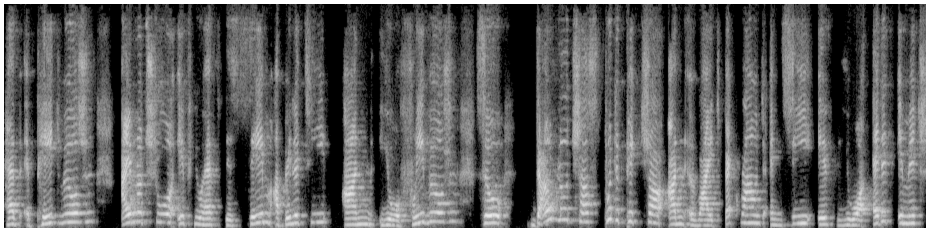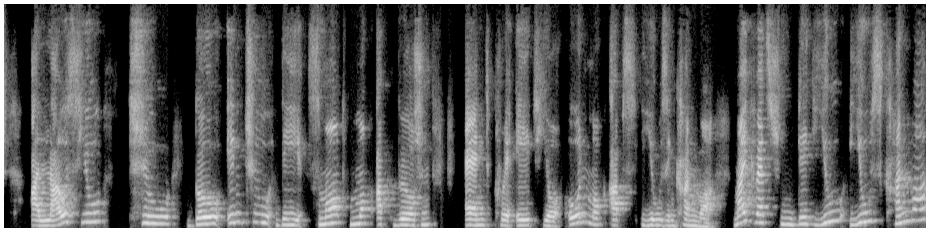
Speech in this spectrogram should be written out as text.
have a paid version. I'm not sure if you have the same ability on your free version. So download just put a picture on a white background and see if your edit image allows you to go into the smart mock-up version and create your own mock-ups using Canva. My question, did you use Canva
